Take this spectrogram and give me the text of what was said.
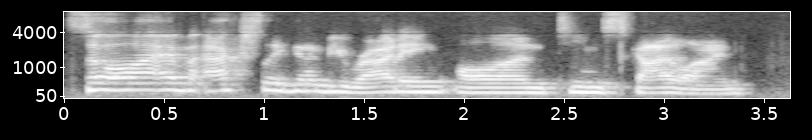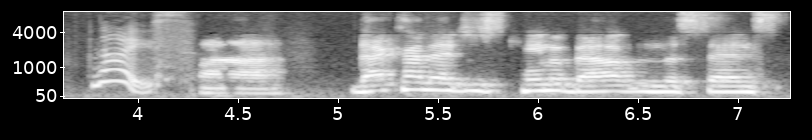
So I'm actually going to be riding on Team Skyline. Nice. Uh, that kind of just came about in the sense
